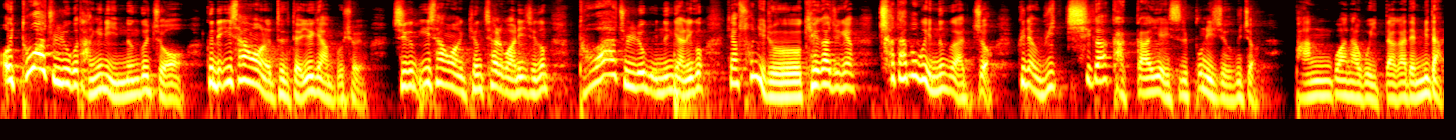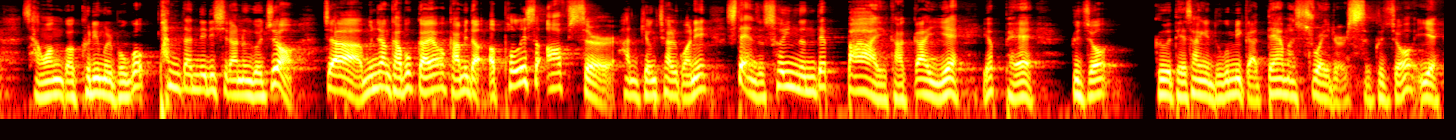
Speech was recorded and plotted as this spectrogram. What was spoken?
어, 도와주려고 당연히 있는 거죠. 근데 이 상황은 어떻게 돼요? 여기 한번 보셔요. 지금 이 상황은 경찰관이 지금 도와주려고 있는 게 아니고, 그냥 손 이렇게 해가지고 그냥 쳐다보고 있는 것 같죠? 그냥 위치가 가까이에 있을 뿐이죠. 그죠? 방관하고 있다가 됩니다. 상황과 그림을 보고 판단 내리시라는 거죠. 자, 문장 가볼까요? 갑니다. A police officer, 한 경찰관이 stands, 서 있는데 by, 가까이에, 옆에, 그죠? 그 대상이 누굽니까? demonstrators, 그죠? 예,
